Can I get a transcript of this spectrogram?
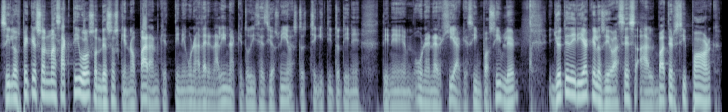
Si los peques son más activos, son de esos que no paran, que tienen una adrenalina que tú dices, Dios mío, esto es chiquitito, tiene, tiene una energía que es imposible, yo te diría que los llevases al Battersea Park,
